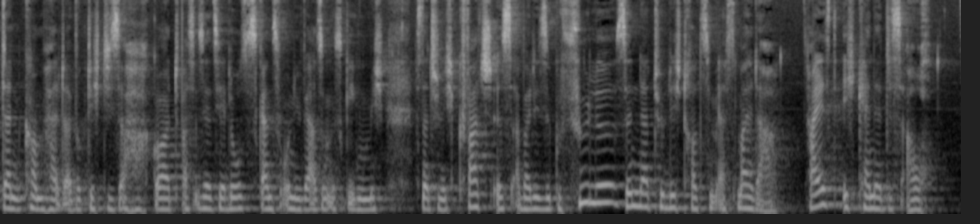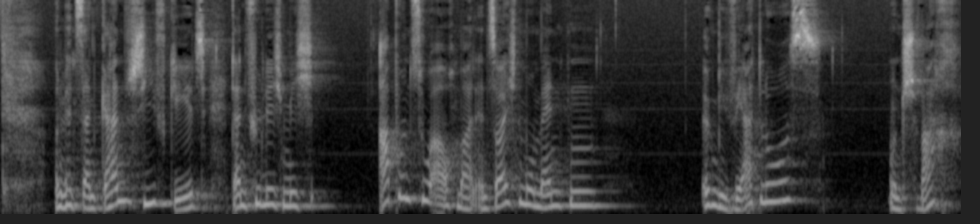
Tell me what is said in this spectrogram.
dann kommen halt da wirklich diese, ach Gott, was ist jetzt hier los? Das ganze Universum ist gegen mich, was natürlich Quatsch ist, aber diese Gefühle sind natürlich trotzdem erstmal da. Heißt, ich kenne das auch. Und wenn es dann ganz schief geht, dann fühle ich mich ab und zu auch mal in solchen Momenten irgendwie wertlos, und schwach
